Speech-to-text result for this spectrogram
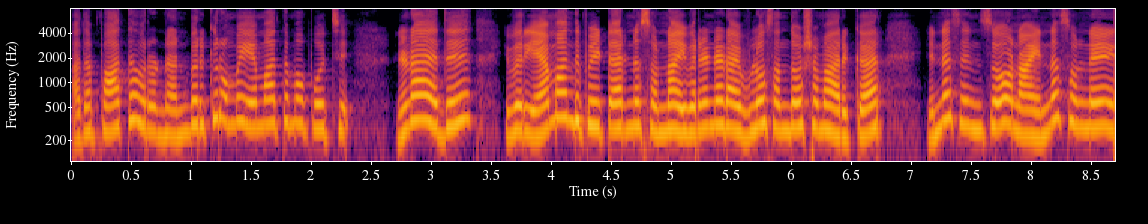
அதை பார்த்து அவரோட நண்பருக்கு ரொம்ப ஏமாத்தமாக போச்சு. என்னடா இது? இவர் ஏமாந்து போயிட்டார்னு சொன்னால் இவர் என்னடா இவ்வளோ சந்தோஷமாக இருக்கார்? என்ன சென்சோ நான் என்ன சொன்னேன்?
